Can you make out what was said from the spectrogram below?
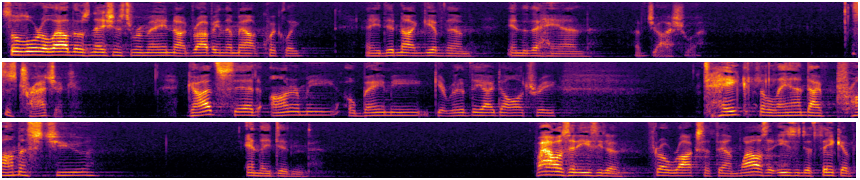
So the Lord allowed those nations to remain, not driving them out quickly, and he did not give them into the hand of Joshua. This is tragic. God said, Honor me, obey me, get rid of the idolatry, take the land I've promised you. And they didn't. Wow, is it easy to throw rocks at them? Wow, is it easy to think of,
